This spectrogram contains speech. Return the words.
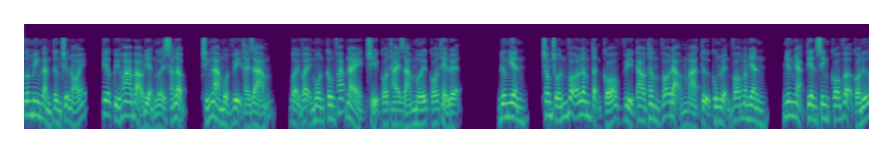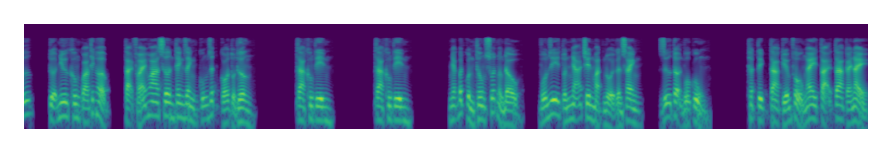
Phương minh gần từng chữ nói, kia quý hoa bảo điện người sáng lập, chính là một vị thái giám, bởi vậy môn công pháp này chỉ có thái giám mới có thể luyện. Đương nhiên, trong chốn võ lâm tận có vì cao thâm võ đạo mà tự cung luyện võ ngon nhân, nhưng nhạc tiên sinh có vợ có nữ, tựa như không quá thích hợp, tại phái hoa sơn thanh danh cũng rất có tổn thương. Ta không tin, ta không tin. Nhạc bất quần thông suốt ngầm đầu, vốn di tuấn nhã trên mặt nổi gân xanh, dữ tợn vô cùng. Thật tịch ta kiếm phổ ngay tại ta cái này,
